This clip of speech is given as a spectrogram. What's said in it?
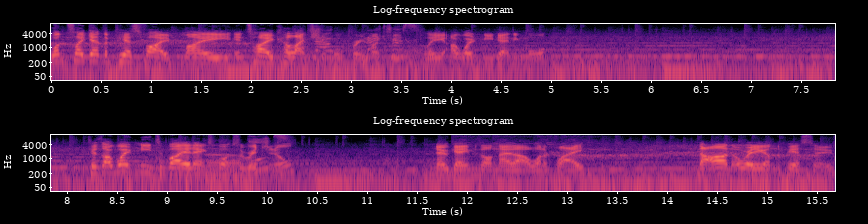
once I get the PS5, my entire collection will pretty much be complete. I won't need it anymore. Because I won't need to buy an Xbox Uh, original. No games on there that I want to play. That aren't already on the PS2.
